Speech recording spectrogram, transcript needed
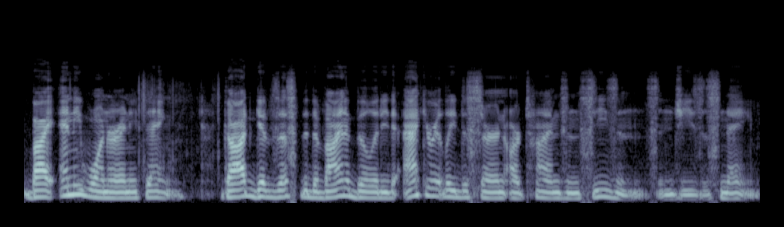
by anyone or anything. God gives us the divine ability to accurately discern our times and seasons in Jesus' name.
